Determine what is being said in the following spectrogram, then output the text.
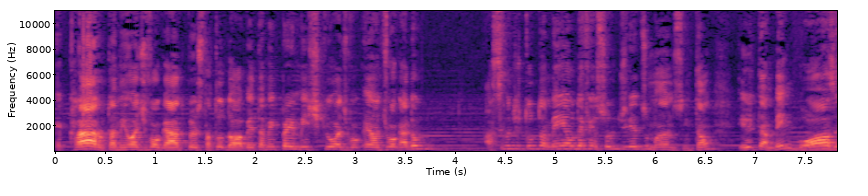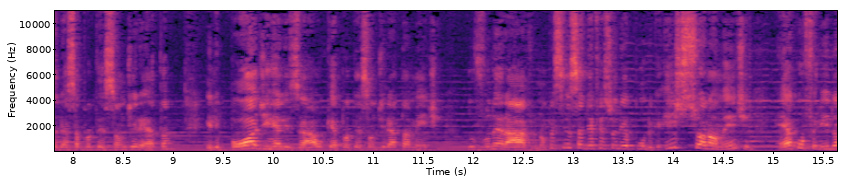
É claro, também o advogado pelo Estatuto da OAB também permite que o advogado, o advogado acima de tudo, também é o defensor dos direitos humanos. Então, ele também goza dessa proteção direta. Ele pode realizar o que é proteção diretamente do vulnerável. Não precisa ser defensoria pública. Institucionalmente, é conferido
